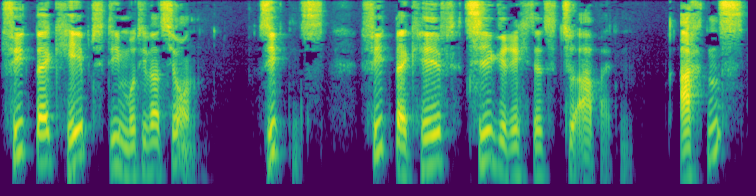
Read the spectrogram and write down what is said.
Feedback hebt die Motivation. Siebtens. Feedback hilft, zielgerichtet zu arbeiten. Achtens.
